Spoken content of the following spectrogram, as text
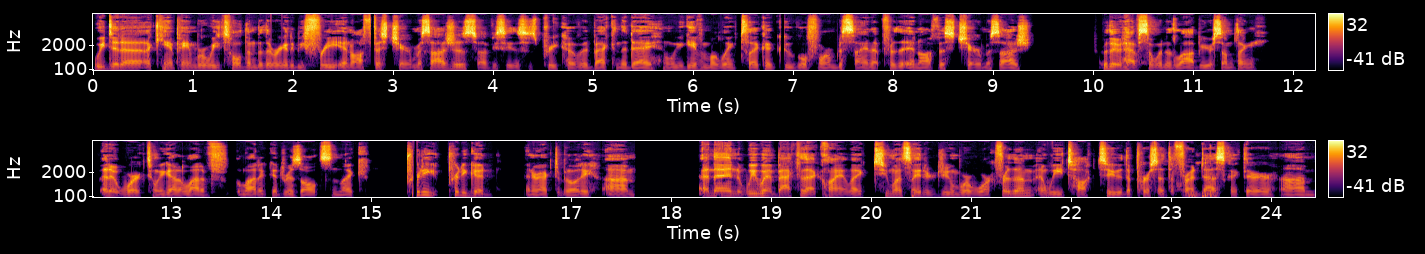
we did a, a campaign where we told them that there were going to be free in office chair massages. So obviously this is pre COVID back in the day, and we gave them a link to like a Google form to sign up for the in office chair massage, where they would have someone in the lobby or something, and it worked, and we got a lot of a lot of good results and like pretty pretty good interactability. Um, and then we went back to that client like two months later to do more work for them, and we talked to the person at the front desk, like their um,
